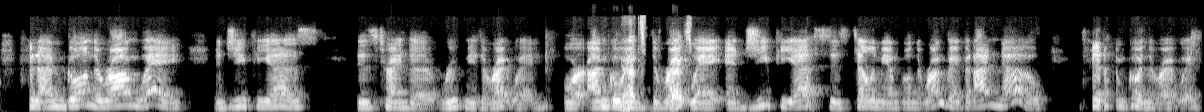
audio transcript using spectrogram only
and I'm going the wrong way, and GPS is trying to route me the right way, or I'm going that's, the right way, and GPS is telling me I'm going the wrong way, but I know that I'm going the right way.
